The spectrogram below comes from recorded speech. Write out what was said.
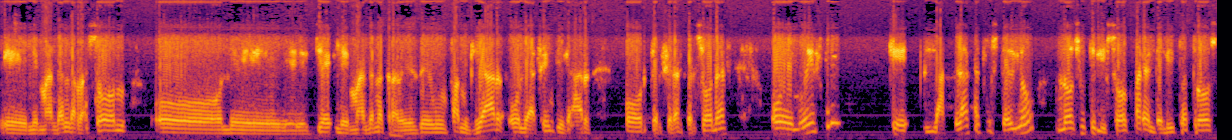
eh, le mandan la razón o le, le mandan a través de un familiar o le hacen llegar por terceras personas o demuestre que la plata que usted dio no se utilizó para el delito atroz,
